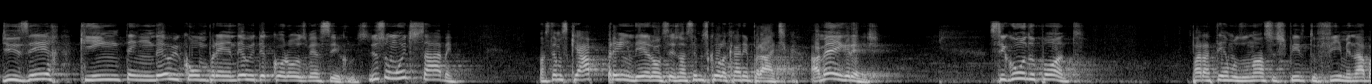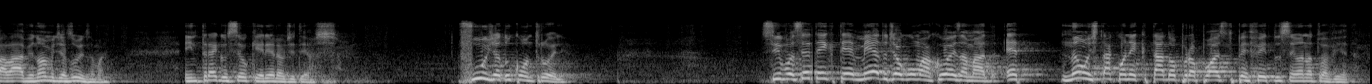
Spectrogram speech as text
dizer que entendeu e compreendeu e decorou os versículos. Isso muitos sabem. Nós temos que aprender, ou seja, nós temos que colocar em prática. Amém, igreja? Segundo ponto, para termos o nosso espírito firme inabalável, em nome de Jesus, amado, entregue o seu querer ao de Deus. Fuja do controle. Se você tem que ter medo de alguma coisa, amado, é não estar conectado ao propósito perfeito do Senhor na tua vida.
